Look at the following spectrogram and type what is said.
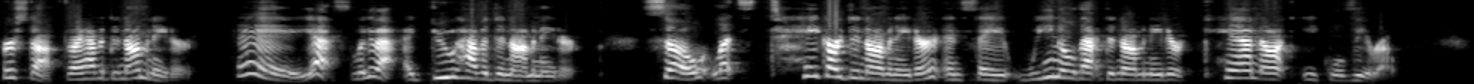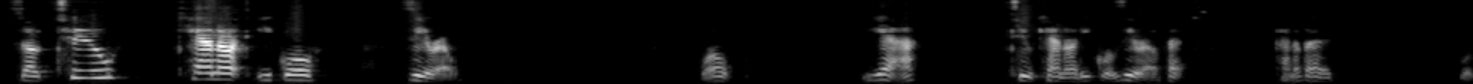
First off, do I have a denominator? Hey, yes, look at that. I do have a denominator. So let's take our denominator and say we know that denominator cannot equal 0. So 2 cannot equal 0. Well, yeah, 2 cannot equal 0. That's kind of a well,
